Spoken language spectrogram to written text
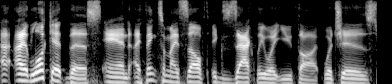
I I look at this and I think to myself exactly what you thought, which is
